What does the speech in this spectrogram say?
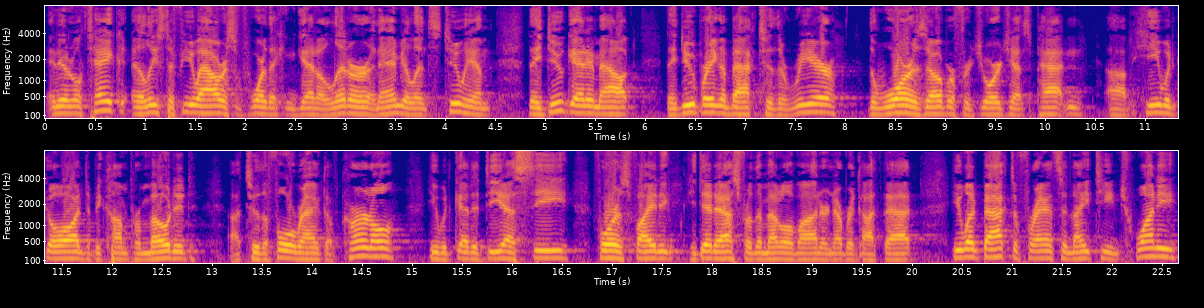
and it'll take at least a few hours before they can get a litter, an ambulance to him. They do get him out. They do bring him back to the rear. The war is over for George S. Patton. Uh, he would go on to become promoted uh, to the full rank of colonel. He would get a DSC for his fighting. He did ask for the Medal of Honor, never got that. He went back to France in 1920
